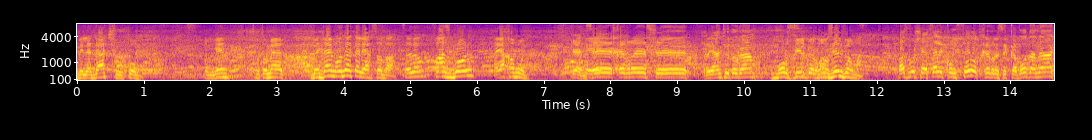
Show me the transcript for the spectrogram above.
ולדעת שהוא טוב. אתה מבין? זאת אומרת, בינתיים עוד לא הייתה לי אכזבה, בסדר? פאסבול היה חמוד. כן, זה חבר'ה שראיינתי אותו גם, מור זילברמן. מור זילברמן. פסבול שיצא לקונסולות, חבר'ה, זה כבוד ענק,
